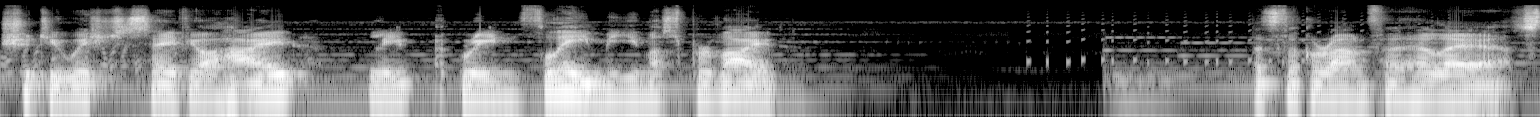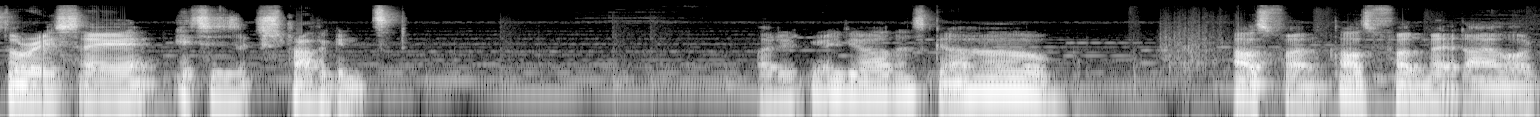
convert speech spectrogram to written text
Should you wish to save your hide, a green flame you must provide. Let's look around for her lair. Stories say it is extravagant. Bloody graveyard, let's go! That was fun. That was fun bit of dialogue.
